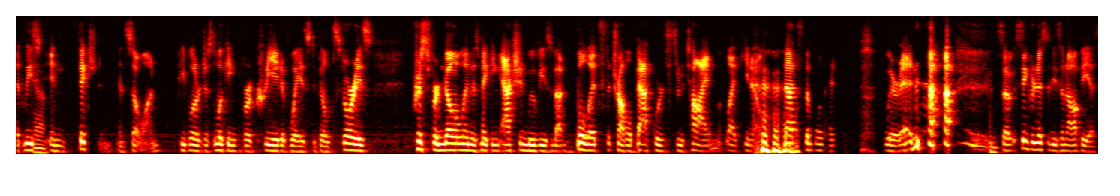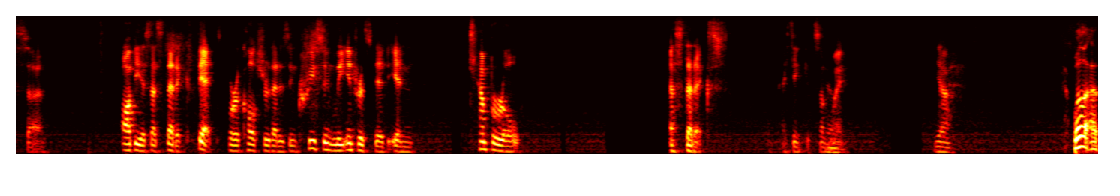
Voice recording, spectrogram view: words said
at least in fiction and so on. People are just looking for creative ways to build stories. Christopher nolan is making action movies about bullets that travel backwards through time like you know that's the moment we're in. So synchronicity is an obvious uh, obvious aesthetic fit for a culture that is increasingly interested in temporal aesthetics i think in some Yeah. way yeah Well,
